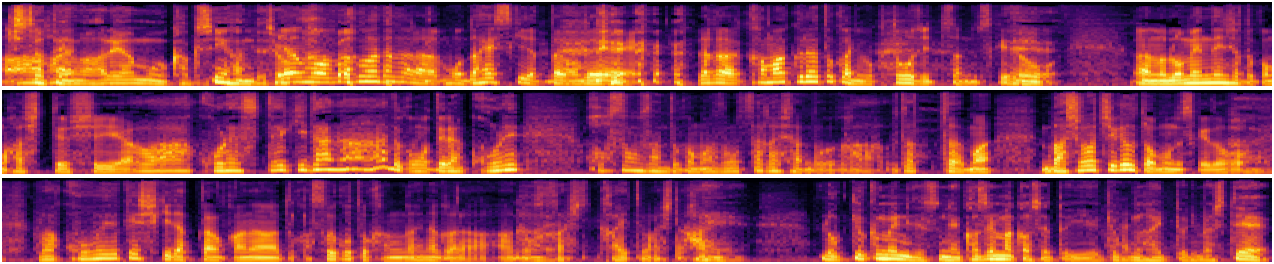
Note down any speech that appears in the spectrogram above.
喫茶店はあれはもう確信犯でしょ。いやもう僕はだからもう大好きだったので、だから鎌倉とかに僕当時行ってたんですけど、ええあの路面電車とかも走ってるしうわこれ素敵だなとか思ってこれ細野さんとか松本隆さんとかが歌ったら、まあ、場所は違うと思うんですけど、はい、うわこういう景色だったのかなとかそういうことを考えながらあの、はい、書いてました。はい、えー、6曲目にですね「風任せ」という曲が入っておりまして、はい、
